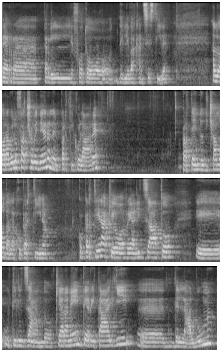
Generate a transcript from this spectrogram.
per, per le foto delle vacanze estive. Allora ve lo faccio vedere nel particolare partendo diciamo dalla copertina, copertina che ho realizzato eh, utilizzando chiaramente i ritagli eh, dell'album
